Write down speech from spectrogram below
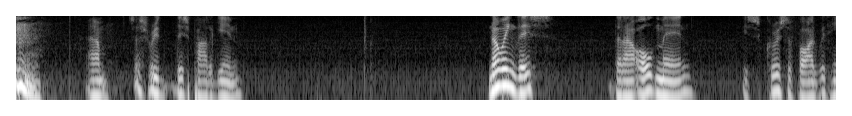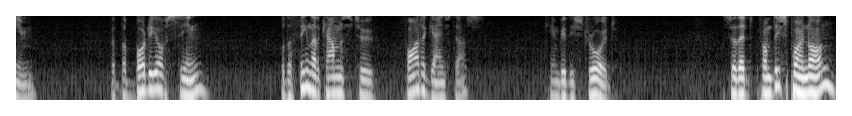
um, just read this part again. Knowing this, that our old man is crucified with him, that the body of sin, or the thing that comes to fight against us, can be destroyed. So that from this point on,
